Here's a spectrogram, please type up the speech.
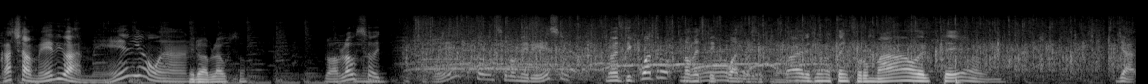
Cacha medio a medio, weón. Y los aplausos. Los aplausos, por supuesto, se lo merece. 94, 94 se estrenó. Padre, si uno está informado del tema. weón. Ya.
